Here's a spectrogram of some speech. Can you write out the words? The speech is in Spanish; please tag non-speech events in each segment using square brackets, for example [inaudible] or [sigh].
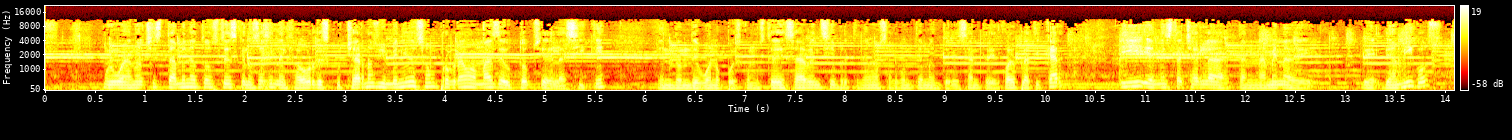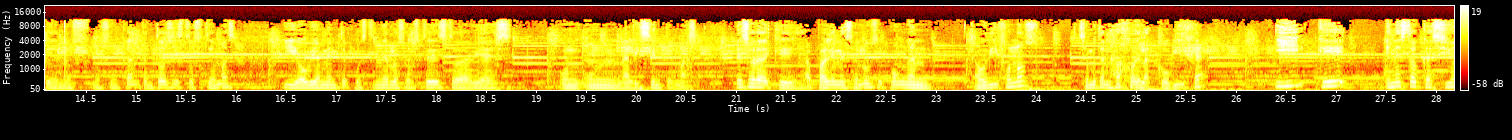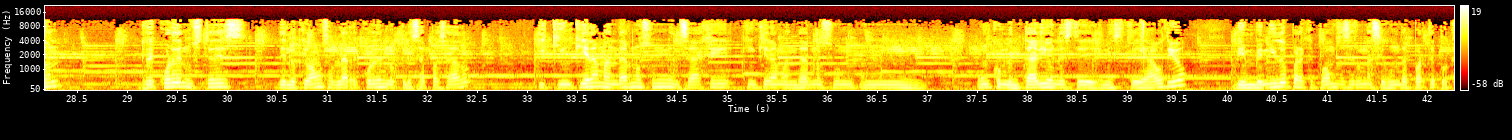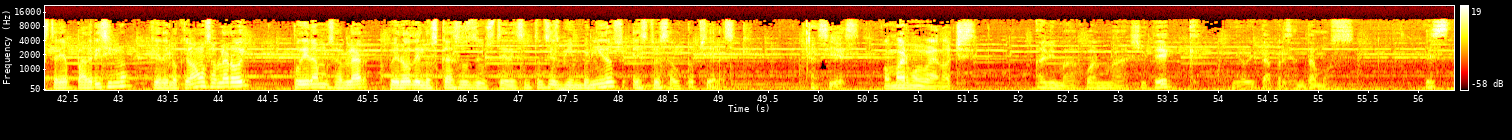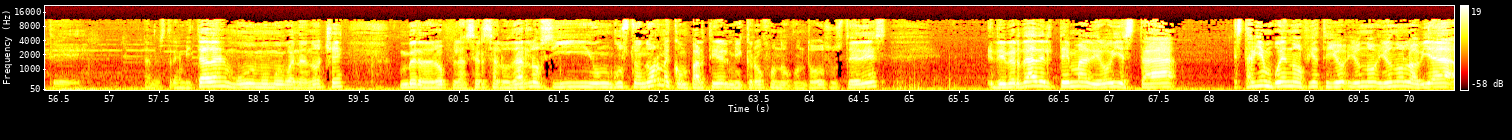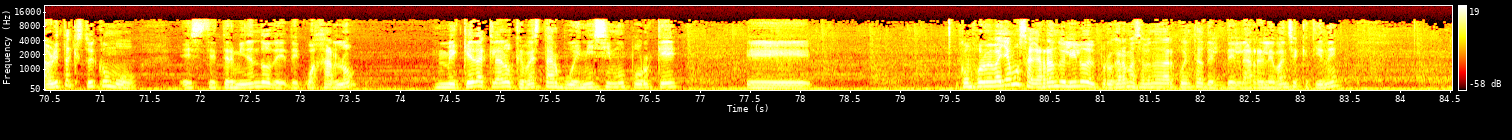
Muy buenas noches. También a todos ustedes que nos hacen el favor de escucharnos. Bienvenidos a un programa más de Autopsia de la Psique en donde, bueno, pues como ustedes saben, siempre tenemos algún tema interesante del cual platicar. Y en esta charla tan amena de, de, de amigos, que nos, nos, encantan todos estos temas, y obviamente pues tenerlos a ustedes todavía es un, un aliciente más. Es hora de que apaguen esa luz, se pongan audífonos, se metan [laughs] abajo de la cobija, y que en esta ocasión recuerden ustedes de lo que vamos a hablar, recuerden lo que les ha pasado, y quien quiera mandarnos un mensaje, quien quiera mandarnos un, un, un, comentario en este, en este audio, bienvenido para que podamos hacer una segunda parte porque estaría padrísimo que de lo que vamos a hablar hoy pudiéramos hablar, pero de los casos de ustedes. Entonces, bienvenidos, esto es Autopsia de la Psique. Así es. Omar, muy buenas noches. Anima Juanma Shitek y ahorita presentamos este a nuestra invitada. Muy, muy, muy buena noche un verdadero placer saludarlos y un gusto enorme compartir el micrófono con todos ustedes. De verdad el tema de hoy está está bien bueno, fíjate, yo yo no yo no lo había, ahorita que estoy como este terminando de, cuajarlo, me queda claro que va a estar buenísimo porque eh, conforme vayamos agarrando el hilo del programa se van a dar cuenta de la relevancia que tiene.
